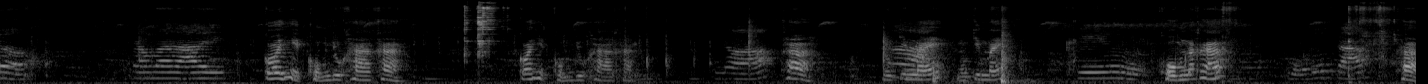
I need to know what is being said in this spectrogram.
เหรอทำอะไรก้อยเห็ดขมยูคาค่ะ ก้อยเห็ดขมยูคาค่ะเหรอค่ะ หนูกินไหม หนูกินไหมจริงขมนะคะผมจับค่ะ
